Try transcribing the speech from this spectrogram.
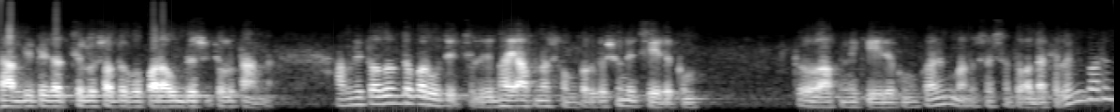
ধার দিতে যাচ্ছিল, সতর্ক করা উদ্দেশ্য ছিল তা না। আপনি তদন্ত করা উচিত ছিল যে, ভাই, আপনার সম্পর্কে শুনেছি এরকম। তো আপনি কি এরকম করেন? মানুষের সাথে অদাখেলাপি করেন?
